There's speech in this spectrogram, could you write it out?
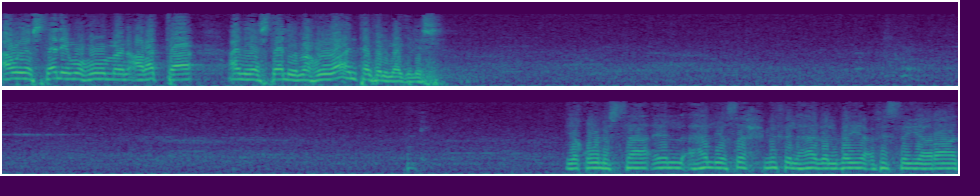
أو يستلمه من أردت أن يستلمه وأنت في المجلس. يقول السائل هل يصح مثل هذا البيع في السيارات؟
